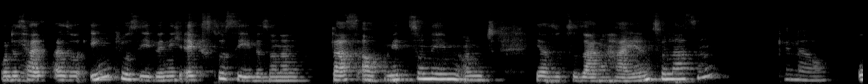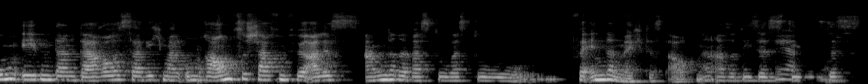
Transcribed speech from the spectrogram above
Und das ja, heißt also inklusive, nicht exklusive, sondern das auch mitzunehmen und ja sozusagen heilen zu lassen genau. Um eben dann daraus, sage ich mal, um Raum zu schaffen für alles andere, was du, was du verändern möchtest auch. Ne? Also dieses, Ja, dieses das,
